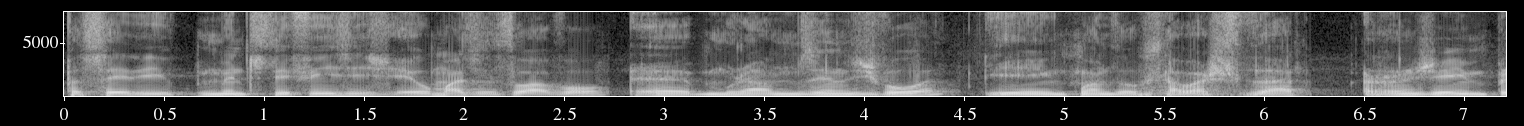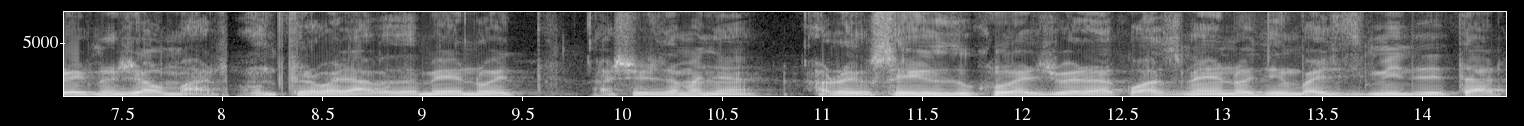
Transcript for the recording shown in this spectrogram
passei de momentos difíceis, eu mais a tua avó, eh, morávamos em Lisboa e enquanto eu estava a estudar, arranjei emprego na Gelmar, onde trabalhava da meia-noite às seis da manhã. Ora, eu saí do colégio, era quase meia-noite, e em vez de me deitar,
